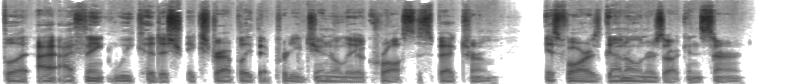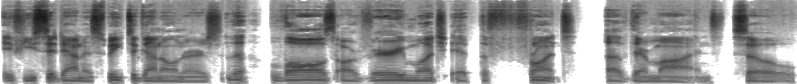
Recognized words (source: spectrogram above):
but I, I think we could extrapolate that pretty generally across the spectrum as far as gun owners are concerned. If you sit down and speak to gun owners, the laws are very much at the front of their minds. So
